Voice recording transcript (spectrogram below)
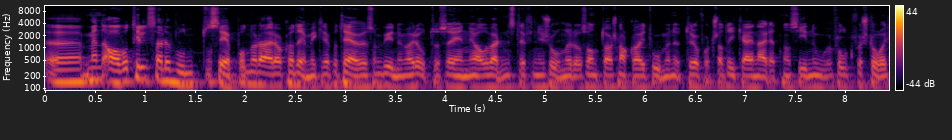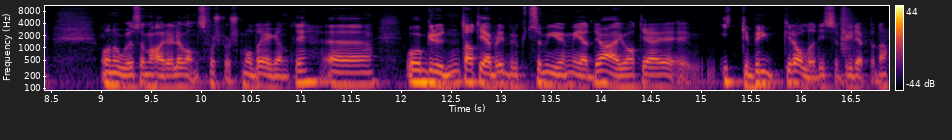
Eh, Men av og til så er det vondt å se på når det er akademikere på TV som begynner med å rote seg inn i all verdens definisjoner og sånt, og har snakka i to minutter og fortsatt ikke er i nærheten av å si noe folk forstår, og noe som har relevans for spørsmålet, egentlig. Eh, Og Grunnen til at jeg blir brukt så mye i media, er jo at jeg ikke bruker alle disse begrepene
